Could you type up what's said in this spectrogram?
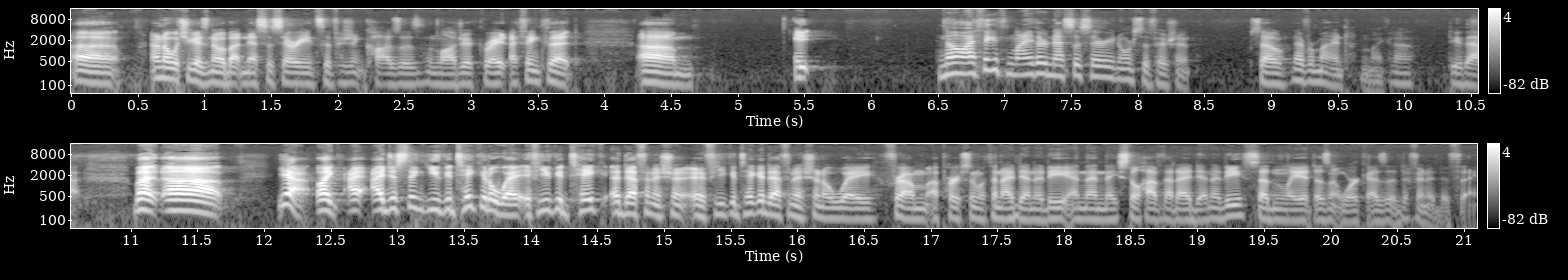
Uh, I don't know what you guys know about necessary and sufficient causes and logic, right? I think that um, it, no, I think it's neither necessary nor sufficient. So never mind. I'm not going to do that. But uh, yeah, like I, I just think you could take it away. If you could take a definition, if you could take a definition away from a person with an identity and then they still have that identity, suddenly it doesn't work as a definitive thing.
